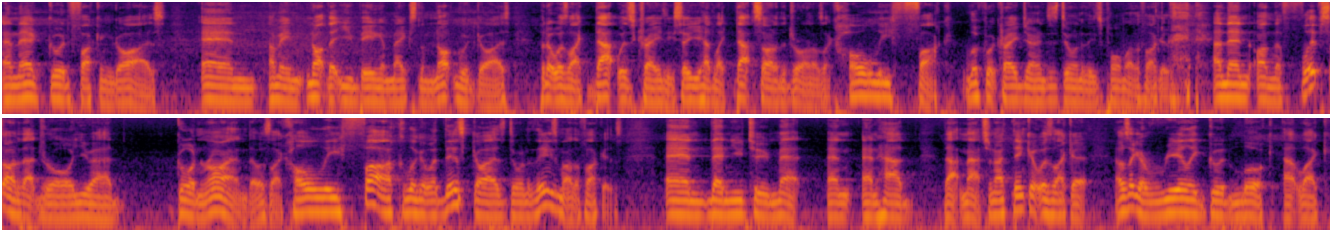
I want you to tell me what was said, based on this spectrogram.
And they're good fucking guys. And i mean not that you beating them makes them not good guys but it was like that was crazy so you had like that side of the draw and i was like holy fuck look what craig jones is doing to these poor motherfuckers and then on the flip side of that draw you had Gordon Ryan that was like, holy fuck, look at what this guy is doing to these motherfuckers. And then you two met and, and had that match. And I think it was like a, that was like a really good look at like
